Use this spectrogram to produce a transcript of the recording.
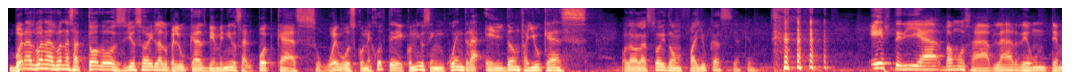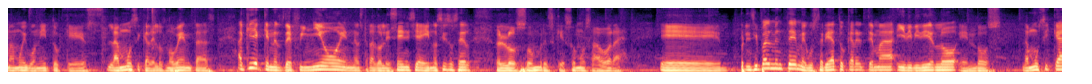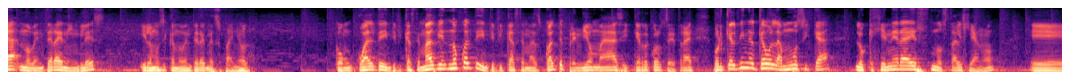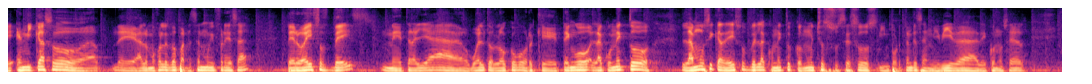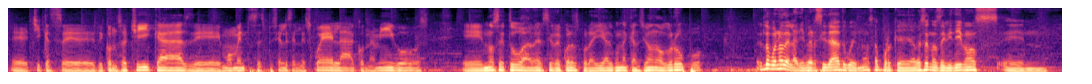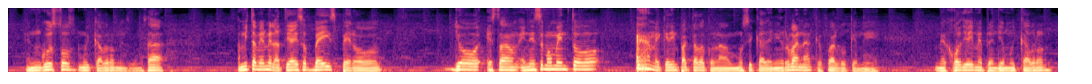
Buenas, buenas, buenas a todos. Yo soy Lalo Pelucas. Bienvenidos al podcast Huevos Conejote. Conmigo se encuentra el Don Fayucas. Hola, hola, soy Don Fayucas, ya que... Este día vamos a hablar de un tema muy bonito que es la música de los noventas, aquella que nos definió en nuestra adolescencia y nos hizo ser los hombres que somos ahora. Eh, principalmente me gustaría tocar el tema y dividirlo en dos, la música noventera en inglés y la música noventera en español. ¿Con cuál te identificaste? Más bien, no cuál te identificaste más, cuál te prendió más y qué recuerdos te trae. Porque al fin y al cabo la música lo que genera es nostalgia, ¿no? Eh, en mi caso, a, eh, a lo mejor les va a parecer muy fresa, pero Ace of Base me traía vuelto loco porque tengo, la conecto, la música de Ace of Base la conecto con muchos sucesos importantes en mi vida, de conocer eh, chicas, eh, de conocer chicas, de momentos especiales en la escuela, con amigos. Eh, no sé tú, a ver si recuerdas por ahí alguna canción o grupo. Es lo bueno de la diversidad, güey, ¿no? O sea, porque a veces nos dividimos en, gustos muy cabrones. O sea, a mí también me latía of Base, pero yo estaba en ese momento me quedé impactado con la música de Nirvana, que fue algo que me, me jodió y me prendió muy cabrón.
